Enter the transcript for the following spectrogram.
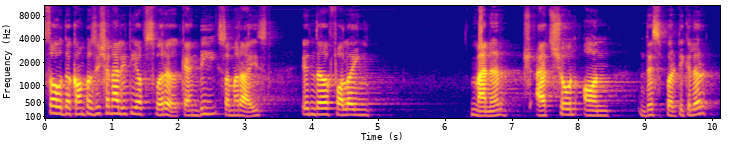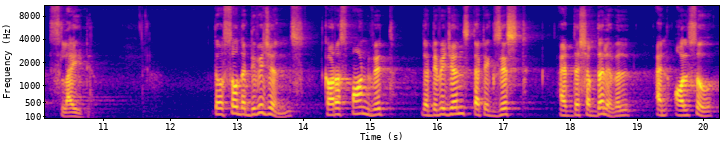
So, the compositionality of swara can be summarized in the following manner as shown on this particular slide. So, the divisions correspond with the divisions that exist at the Shabda level and also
